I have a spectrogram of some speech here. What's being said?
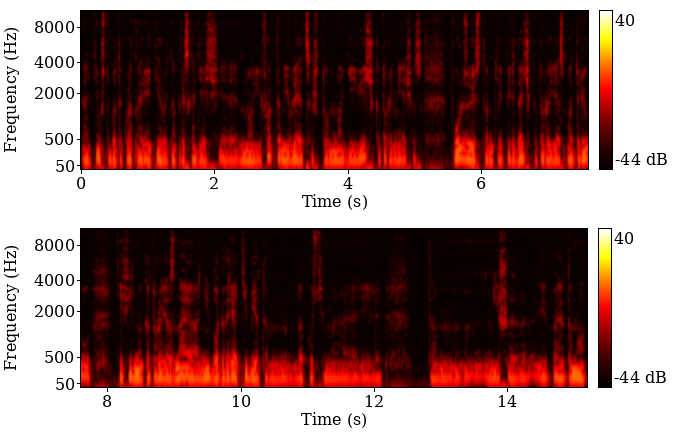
э, тем, чтобы адекватно реагировать на происходящее. Но и фактом является, что многие вещи, которыми я сейчас пользуюсь, там те передачи, которые я смотрю, те фильмы, которые я знаю, они благодаря тебе, там, допустим, э, или там Мише, и поэтому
